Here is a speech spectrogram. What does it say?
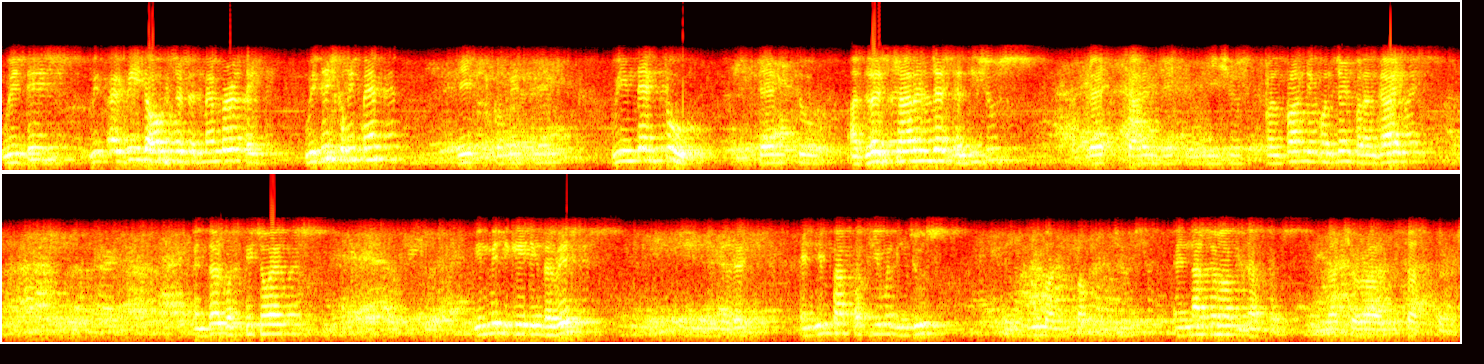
With this, with I we, the officers and members, with this commitment, This commitment we intend to intend to address challenges and issues address challenges and issues confronting concerned barangays and their constituents in mitigating the risks in the risk. And impact of human-induced human and natural disasters. natural disasters.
